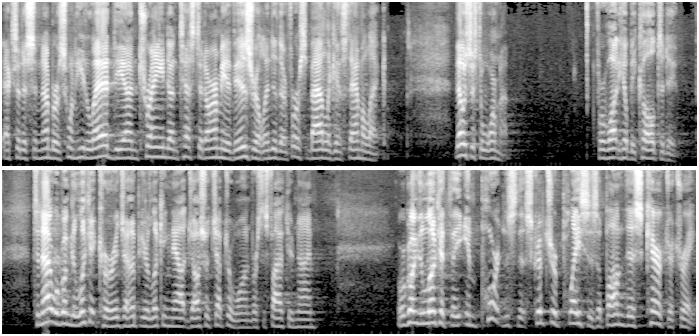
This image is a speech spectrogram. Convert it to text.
Exodus and Numbers, when he led the untrained, untested army of Israel into their first battle against Amalek. That was just a warm up for what he'll be called to do. Tonight we're going to look at courage. I hope you're looking now at Joshua chapter 1, verses 5 through 9. We're going to look at the importance that Scripture places upon this character trait.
